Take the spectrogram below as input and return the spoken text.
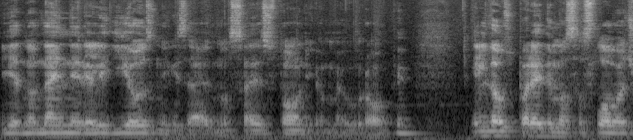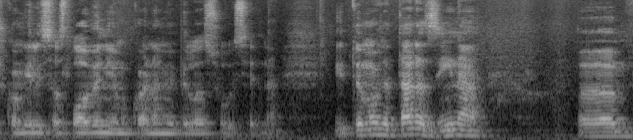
jedna od najnereligijoznijih zajedno sa Estonijom u Europi, ili da usporedimo sa Slovačkom ili sa Slovenijom koja nam je bila susjedna. I to je možda ta razina um,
